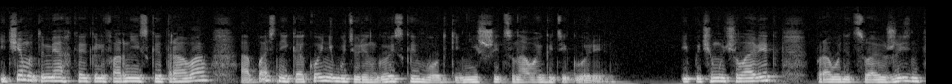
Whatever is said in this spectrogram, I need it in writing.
И чем эта мягкая калифорнийская трава опаснее какой-нибудь уренгойской водки низшей ценовой категории? И почему человек проводит свою жизнь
